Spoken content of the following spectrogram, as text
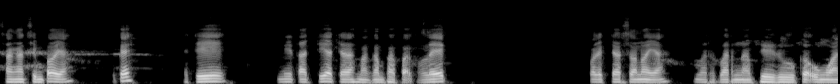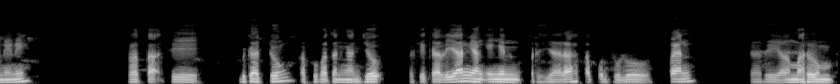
Sangat simpel ya. Oke jadi ini tadi adalah makam bapak kolik kolik Darsono ya berwarna biru keunguan ini. Terletak di Begadung Kabupaten Nganjuk. Bagi kalian yang ingin berziarah ataupun dulu fan dari almarhum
